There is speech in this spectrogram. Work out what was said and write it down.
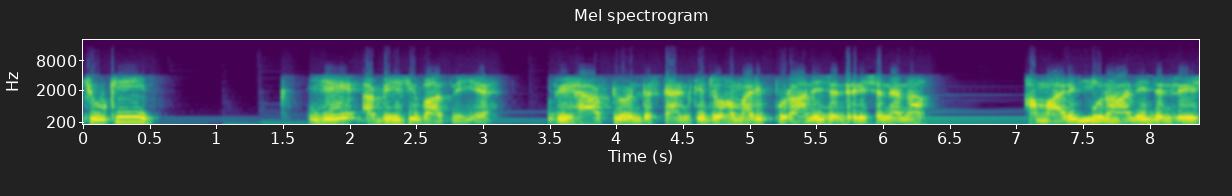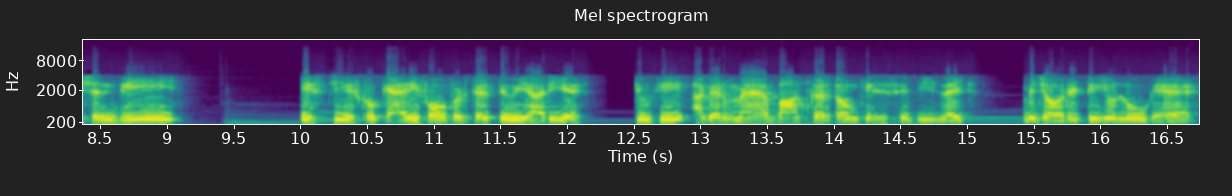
क्योंकि ये अभी की बात नहीं है। वी हैव टू अंडरस्टैंड कि जो हमारी पुरानी जनरेशन है ना हमारी। पुरानी जनरेशन भी इस चीज़ को कैरी फॉरवर्ड करती हुई आ रही है क्योंकि अगर मैं बात करता हूँ किसी से भी लाइक मेजोरिटी जो लोग हैं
